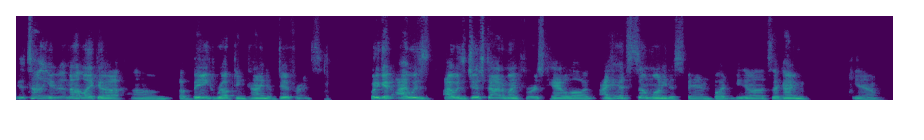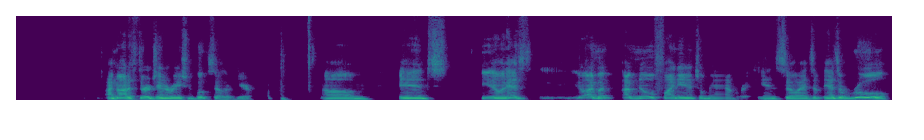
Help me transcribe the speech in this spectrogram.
it's not, you know, not like a, um, a bankrupting kind of difference. But again, I was, I was just out of my first catalog. I had some money to spend, but you know, it's like, I'm, you know, I'm not a third generation bookseller here. Um, and, you know, and has, you know, I'm a, I'm no financial maverick. And so as a, as a rule,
